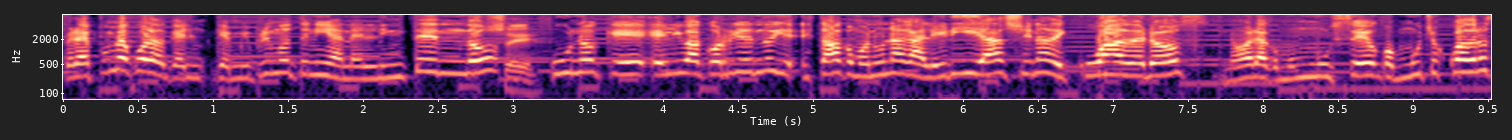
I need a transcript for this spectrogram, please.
Pero después me acuerdo que, el- que mi primo tenía en el Nintendo Sí. uno que él iba corriendo y estaba como en una galería llena de cuadros, ¿no? Era como un museo con muchos cuadros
